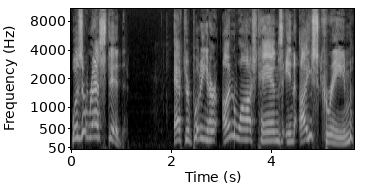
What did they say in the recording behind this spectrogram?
was arrested after putting her unwashed hands in ice cream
